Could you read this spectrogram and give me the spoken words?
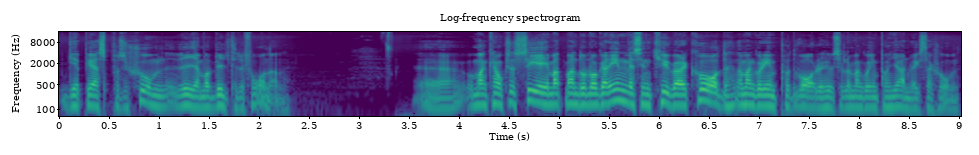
GPS-position via mobiltelefonen. Eh, och man kan också se, i och med att man då loggar in med sin QR-kod när man går in på ett varuhus eller man går in på en järnvägsstation,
